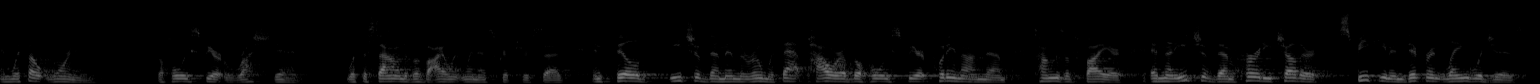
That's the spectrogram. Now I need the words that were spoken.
And without warning, the Holy Spirit rushed in with the sound of a violent wind, as scripture says, and filled each of them in the room with that power of the Holy Spirit, putting on them tongues of fire. And then each of them heard each other speaking in different languages.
